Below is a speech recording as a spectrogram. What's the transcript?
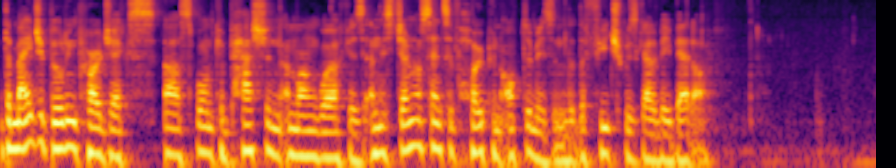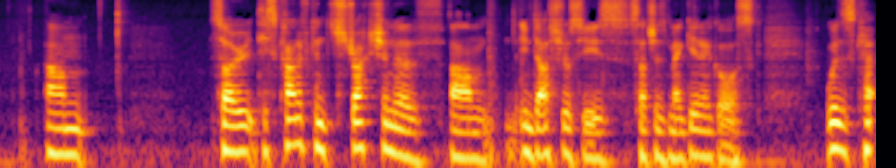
the major building projects uh, spawned compassion among workers and this general sense of hope and optimism that the future was going to be better. Um, so this kind of construction of um, industrial cities such as Magnitogorsk was ca-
